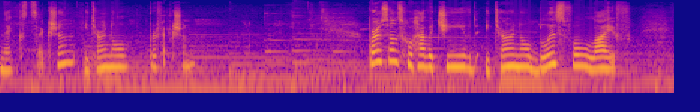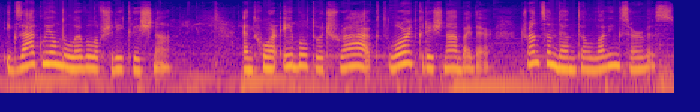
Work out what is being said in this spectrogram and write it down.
Next section Eternal Perfection. Persons who have achieved eternal blissful life exactly on the level of Sri Krishna and who are able to attract Lord Krishna by their transcendental loving service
